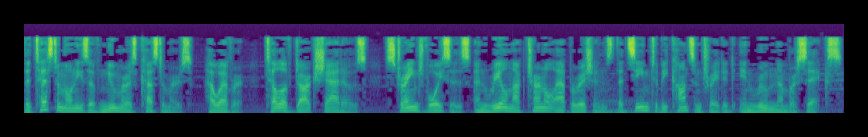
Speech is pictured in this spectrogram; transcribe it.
The testimonies of numerous customers, however, tell of dark shadows, strange voices and real nocturnal apparitions that seem to be concentrated in room number 6.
